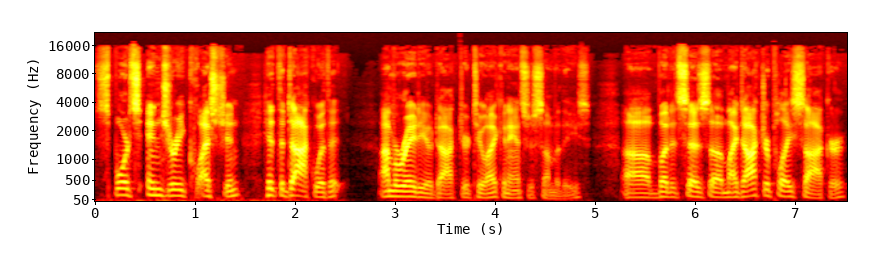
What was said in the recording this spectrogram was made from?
sports injury question, hit the doc with it. I'm a radio doctor too. I can answer some of these. Uh, but it says uh, my doctor plays soccer.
